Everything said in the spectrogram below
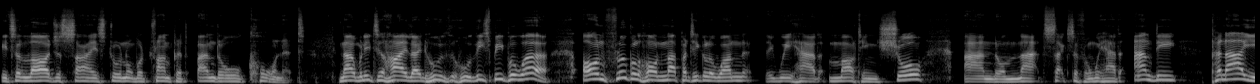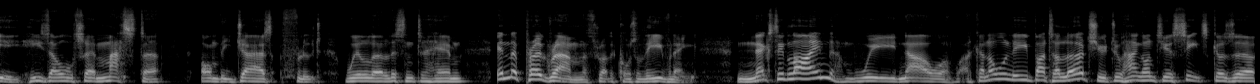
It's a larger size to a normal trumpet and or cornet. Now, we need to highlight who, who these people were. On flugelhorn, that particular one, we had Martin Shaw. And on that saxophone, we had Andy Panayi. He's also a master on the jazz flute. We'll uh, listen to him in the program throughout the course of the evening. Next in line, we now, I can only but alert you to hang on to your seats because uh,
